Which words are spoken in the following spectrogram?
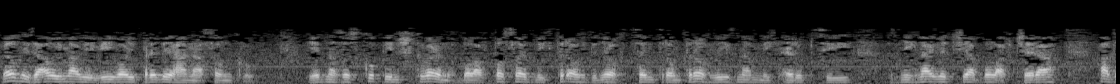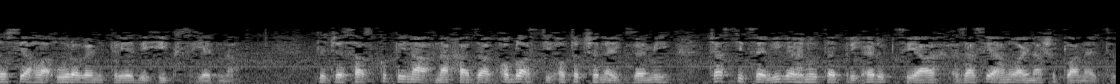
Veľmi zaujímavý vývoj prebieha na Slnku. Jedna zo skupín škvrn bola v posledných troch dňoch centrom troch významných erupcií, z nich najväčšia bola včera a dosiahla úroveň triedy X1. Keďže sa skupina nachádza v oblasti otočenej k Zemi, častice vyvehnuté pri erupciách zasiahnu aj našu planétu.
